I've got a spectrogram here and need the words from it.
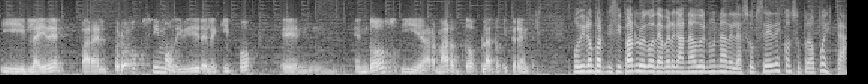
y la idea es para el próximo dividir el equipo en, en dos y armar dos platos diferentes. Pudieron participar luego de haber ganado en una de las subsedes con su propuesta.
